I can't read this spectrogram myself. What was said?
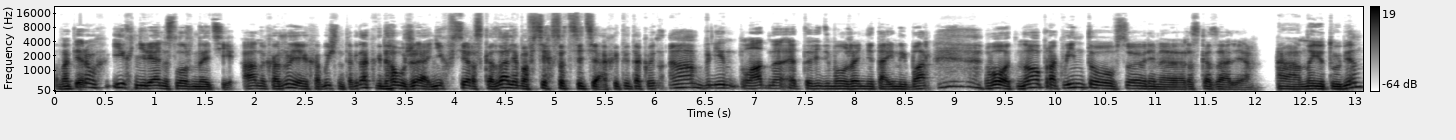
Во-первых, их нереально сложно найти, а нахожу я их обычно тогда, когда уже о них все рассказали во всех соцсетях, и ты такой, а, блин, ладно, это, видимо, уже не тайный бар. Вот, но про Квинту в свое время рассказали а, на Ютубе,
